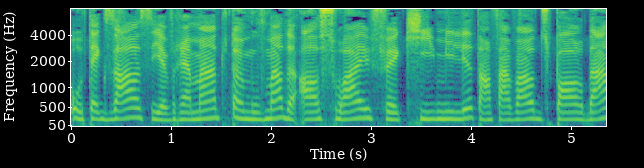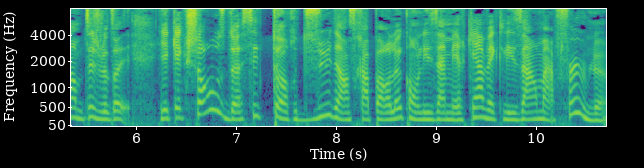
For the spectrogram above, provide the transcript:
au Texas, il y a vraiment tout un mouvement de housewives qui milite en faveur du port d'armes. Tu sais, je veux dire, il y a quelque chose d'assez tordu dans ce rapport-là qu'on les Américains avec les armes à feu, là.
